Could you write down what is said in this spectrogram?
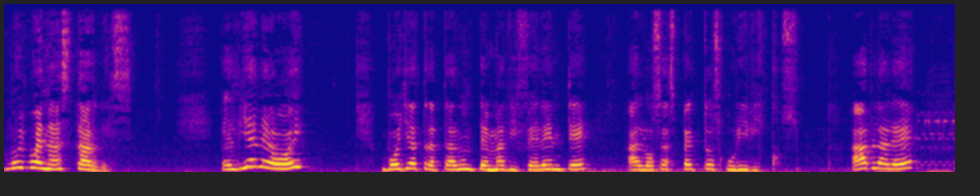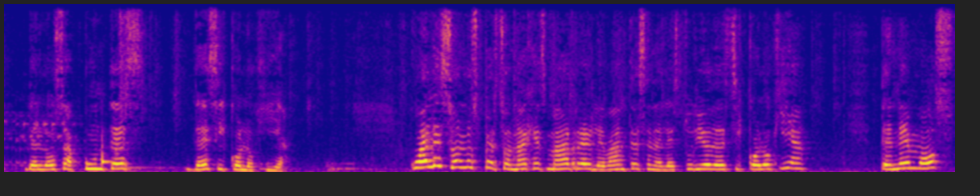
Muy buenas tardes. El día de hoy voy a tratar un tema diferente a los aspectos jurídicos. Hablaré de los apuntes de psicología. ¿Cuáles son los personajes más relevantes en el estudio de psicología? Tenemos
